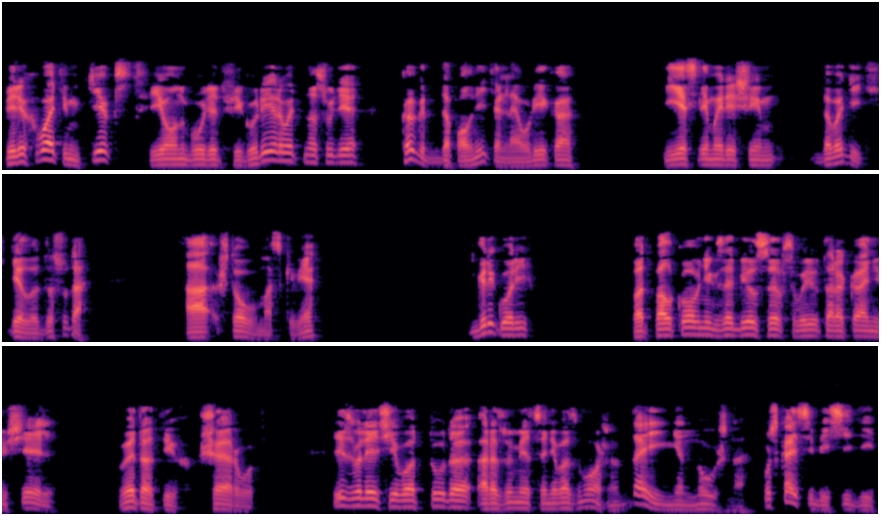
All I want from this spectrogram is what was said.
Перехватим текст, и он будет фигурировать на суде как дополнительная улика, если мы решим доводить дело до суда. А что в Москве? Григорий. Подполковник забился в свою тараканью щель, в этот их Шервуд. Извлечь его оттуда, разумеется, невозможно, да и не нужно. Пускай себе сидит.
